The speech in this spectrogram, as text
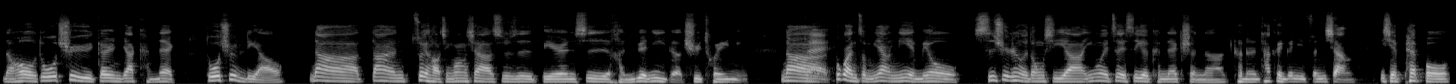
然后多去跟人家 connect。多去聊，那当然最好情况下是不是别人是很愿意的去推你？那不管怎么样，你也没有失去任何东西啊，因为这也是一个 connection 啊，可能他可以跟你分享一些 pebble，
